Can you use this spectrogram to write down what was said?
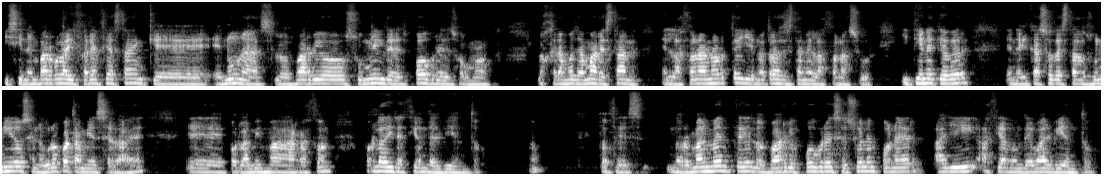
y sin embargo la diferencia está en que en unas los barrios humildes, pobres o como los queramos llamar, están en la zona norte y en otras están en la zona sur. Y tiene que ver, en el caso de Estados Unidos, en Europa también se da, ¿eh? Eh, por la misma razón, por la dirección del viento. Entonces, normalmente los barrios pobres se suelen poner allí hacia donde va el viento,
